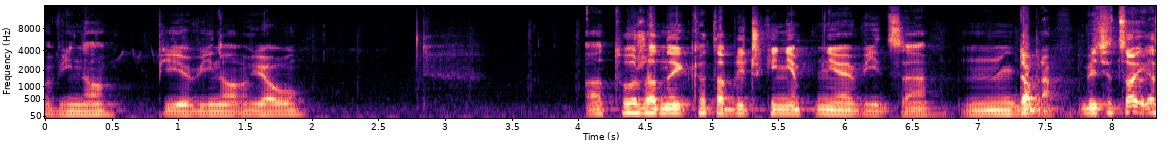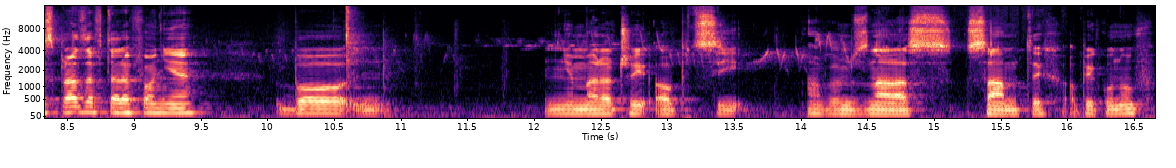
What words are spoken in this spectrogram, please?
Wino. Pije wino, ją. A tu żadnej tabliczki nie, nie widzę. Mm, dobra, wiecie co? Ja sprawdzę w telefonie, bo nie ma raczej opcji, abym znalazł sam tych opiekunów.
